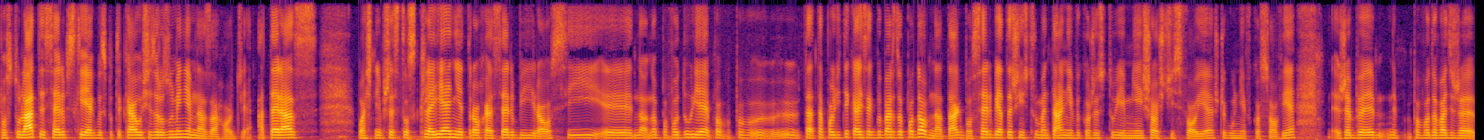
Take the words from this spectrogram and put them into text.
postulaty serbskie jakby spotykały się z rozumieniem na Zachodzie. A teraz właśnie przez to sklejenie trochę Serbii i Rosji, y, no, no powoduje, po, po, y, ta, ta polityka jest jakby bardzo podobna, tak, bo Serbia też instrumentalnie wykorzystuje mniejszości swoje, szczególnie w Kosowie, żeby powodować, że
